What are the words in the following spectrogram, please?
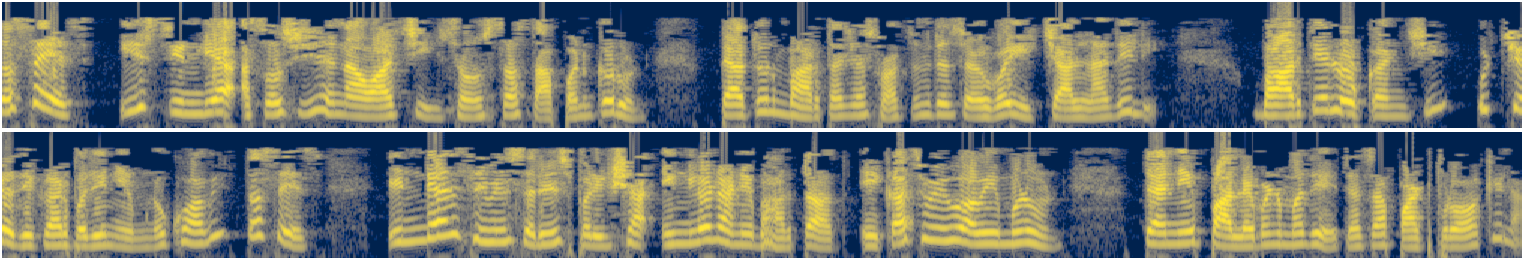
तसेच ईस्ट इंडिया असोसिएशन नावाची संस्था स्थापन करून त्यातून भारताच्या स्वातंत्र्य चळवळीत चालना दिली. भारतीय लोकांची उच्च अधिकारपदी नेमणूक व्हावी. तसेच इंडियन सिव्हिल सर्व्हिस परीक्षा इंग्लंड आणि भारतात एकाच वेळी व्हावी म्हणून त्यांनी पार्लमेंटमध्ये त्याचा पाठपुरावा केला.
